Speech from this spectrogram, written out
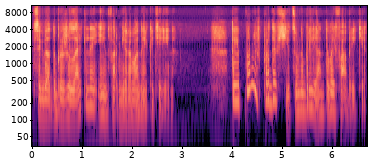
всегда доброжелательная и информированная Екатерина. Ты помнишь продавщицу на бриллиантовой фабрике?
